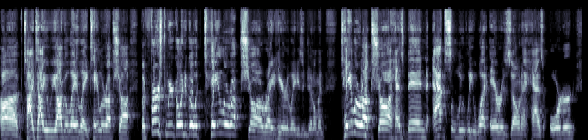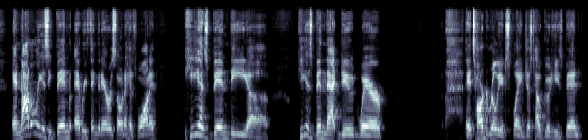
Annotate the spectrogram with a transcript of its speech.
uh, Tai Tai Uiagalelei, Taylor Upshaw. But first, we're going to go with Taylor Upshaw right here, ladies and gentlemen. Taylor Upshaw has been absolutely what Arizona has ordered. And not only has he been everything that Arizona has wanted, he has been the uh, he has been that dude where it's hard to really explain just how good he's been.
